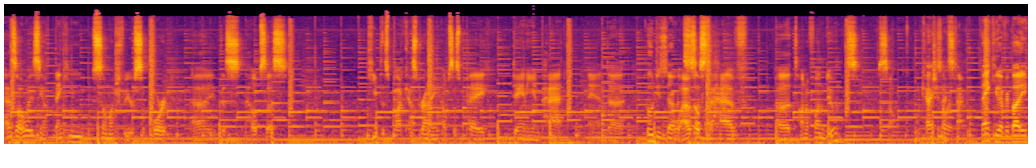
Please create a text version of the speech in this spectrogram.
as always, you know, thank you so much for your support. Uh, this helps us keep this podcast running, helps us pay Danny and Pat, and uh, Who deserves it allows so us to have a ton of fun doing this. So we'll catch you next time. Thank you, everybody.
